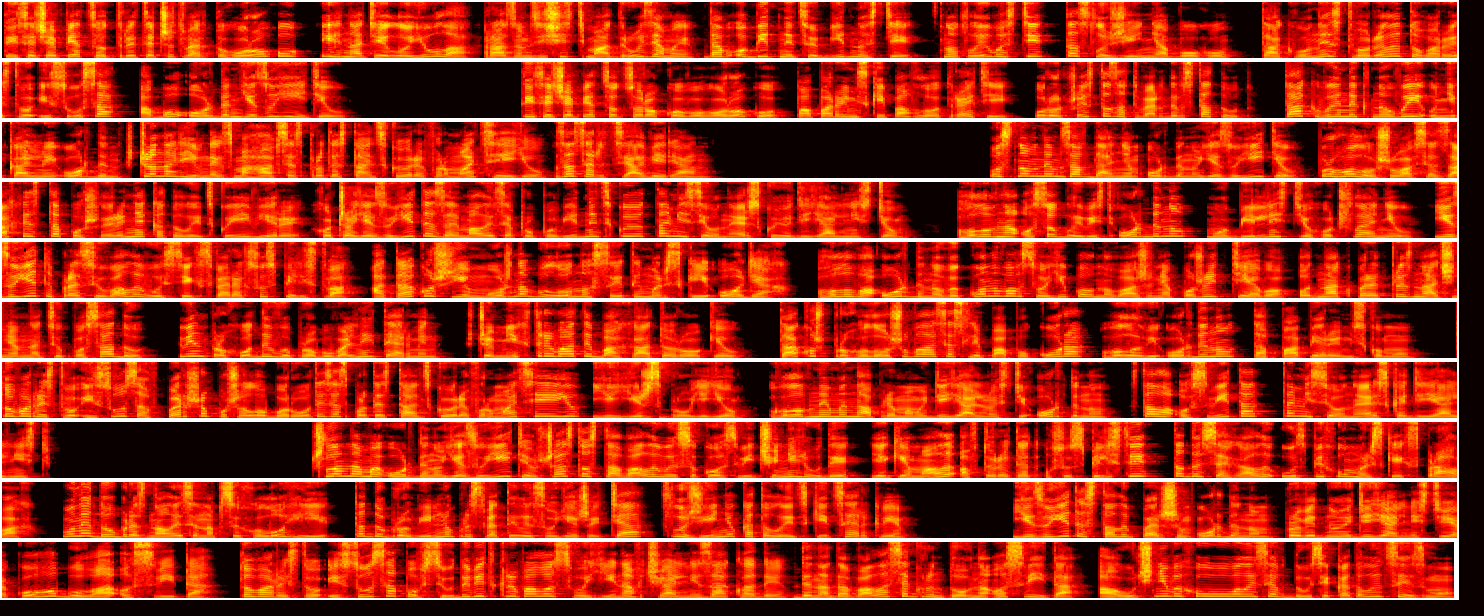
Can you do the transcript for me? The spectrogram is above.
1534 року Ігнатій Лоюла разом зі шістьма друзями дав обітницю бідності, цнотливості та служіння Богу. Так вони створили товариство Ісуса або орден єзуїтів. 1540 року папа римський Павло III урочисто затвердив статут. Так виник новий унікальний орден, що на рівних змагався з протестантською реформацією за серця вірян. Основним завданням ордену єзуїтів проголошувався захист та поширення католицької віри, хоча єзуїти займалися проповідницькою та місіонерською діяльністю. Головна особливість ордену мобільність його членів. Єзуїти працювали в усіх сферах суспільства, а також їм можна було носити мирський одяг. Голова ордену виконував свої повноваження пожиттєво, однак перед призначенням на цю посаду він проходив випробувальний термін, що міг тривати багато років. Також проголошувалася сліпа покора голові ордену та папі римському. Товариство Ісуса вперше почало боротися з протестантською реформацією її ж зброєю. Головними напрямами діяльності ордену стала освіта та місіонерська діяльність. Членами ордену єзуїтів часто ставали високоосвічені люди, які мали авторитет у суспільстві та досягали успіху в мирських справах. Вони добре зналися на психології та добровільно присвятили своє життя служінню католицькій церкві. Єзуїти стали першим орденом, провідною діяльністю якого була освіта. Товариство Ісуса повсюди відкривало свої навчальні заклади, де надавалася ґрунтовна освіта, а учні виховувалися в дусі католицизму.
